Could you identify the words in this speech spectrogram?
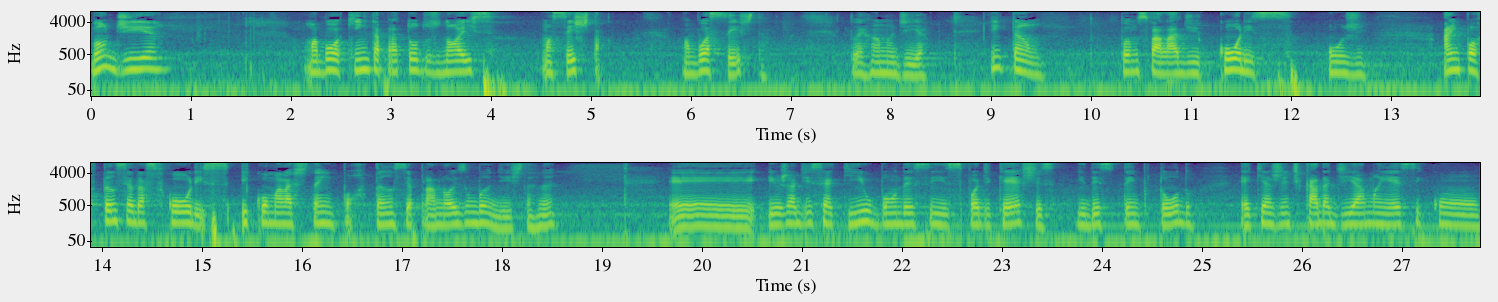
Bom dia, uma boa quinta para todos nós, uma sexta, uma boa sexta. Tô errando o dia. Então, vamos falar de cores hoje. A importância das cores e como elas têm importância para nós umbandistas, né? É, eu já disse aqui o bom desses podcasts e desse tempo todo é que a gente cada dia amanhece com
